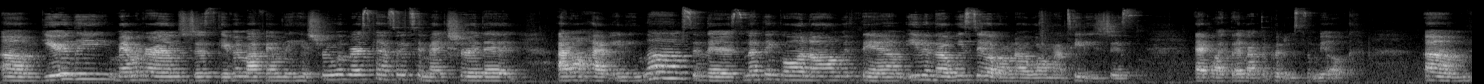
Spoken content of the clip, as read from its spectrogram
um, yearly mammograms just given my family history with breast cancer to make sure that I don't have any lumps and there's nothing going on with them, even though we still don't know why my titties just act like they're about to produce some milk. Um,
